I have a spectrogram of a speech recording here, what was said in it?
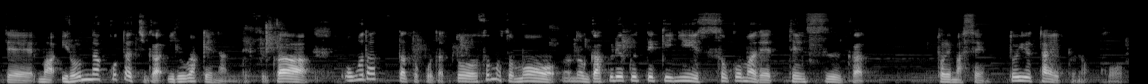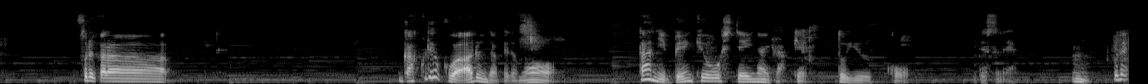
って、まあ、いろんな子たちがいるわけなんですが、主だったとこだと、そもそも、あの、学力的にそこまで点数が取れませんというタイプの子。それから、学力はあるんだけども、単に勉強をしていないだけという子ですね。うん。これ、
